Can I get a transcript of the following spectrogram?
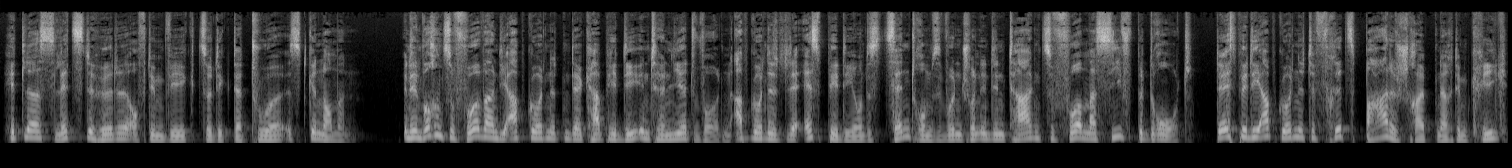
Hitlers letzte Hürde auf dem Weg zur Diktatur ist genommen. In den Wochen zuvor waren die Abgeordneten der KPD interniert worden. Abgeordnete der SPD und des Zentrums wurden schon in den Tagen zuvor massiv bedroht. Der SPD-Abgeordnete Fritz Bade schreibt nach dem Krieg,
